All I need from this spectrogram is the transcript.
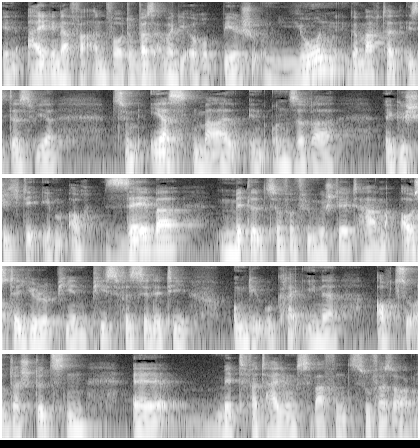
in eigener Verantwortung. Was aber die Europäische Union gemacht hat, ist, dass wir zum ersten Mal in unserer äh, Geschichte eben auch selber Mittel zur Verfügung gestellt haben aus der European Peace Facility, um die Ukraine auch zu unterstützen, äh, mit Verteidigungswaffen zu versorgen.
